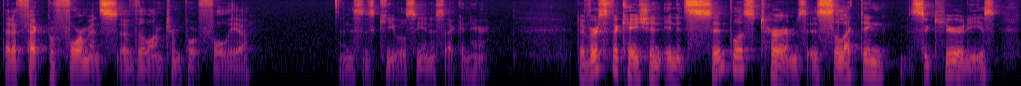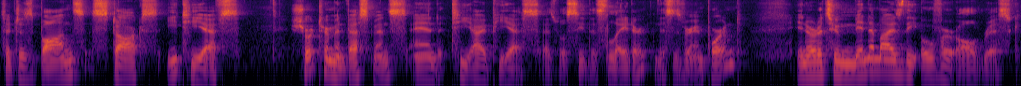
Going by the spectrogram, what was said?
that affect performance of the long-term portfolio. And this is key, we'll see in a second here. Diversification in its simplest terms is selecting securities such as bonds, stocks, ETFs, short-term investments, and TIPS, as we'll see this later. This is very important, in order to minimize the overall risk.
